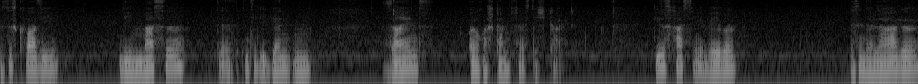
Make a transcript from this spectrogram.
Es ist quasi die Masse des intelligenten Seins eurer Standfestigkeit. Dieses Fasziengewebe ist in der Lage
